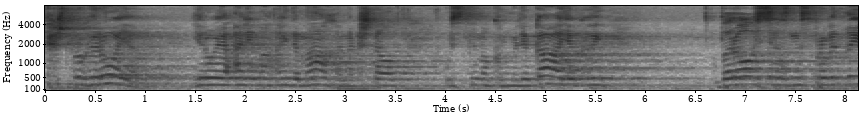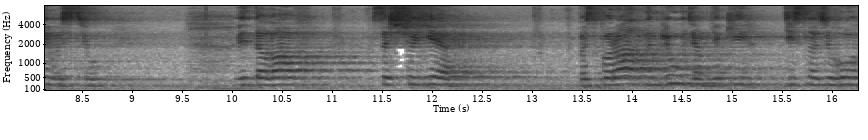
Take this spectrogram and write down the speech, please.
теж про героя, героя Аліма Айдамаха на кшталт Устима Кормеляка, який боровся з несправедливістю, віддавав все, що є, безпорадним людям, які дійсно цього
